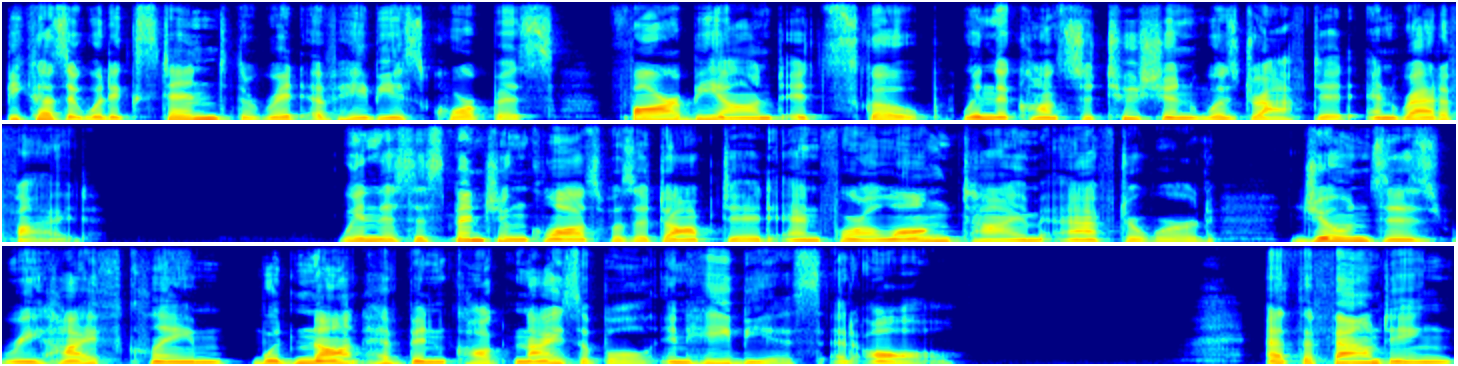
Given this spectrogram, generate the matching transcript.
because it would extend the writ of habeas corpus far beyond its scope when the Constitution was drafted and ratified. When the suspension clause was adopted and for a long time afterward, Jones's rehaif claim would not have been cognizable in habeas at all. At the founding,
